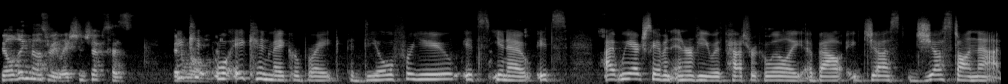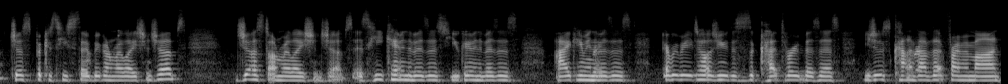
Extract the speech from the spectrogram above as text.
building those relationships has it can, well, it can make or break a deal for you. It's you know, it's I, we actually have an interview with Patrick Lilly about just just on that, just because he's so big on relationships, just on relationships. As he came in the business, you came in the business, I came in right. the business. Everybody tells you this is a cutthroat business. You just kind of have that frame of mind.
